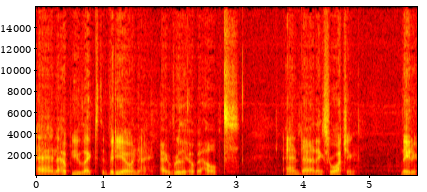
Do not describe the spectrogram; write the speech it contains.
And I hope you liked the video and I, I really hope it helped. And uh, thanks for watching. Later.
